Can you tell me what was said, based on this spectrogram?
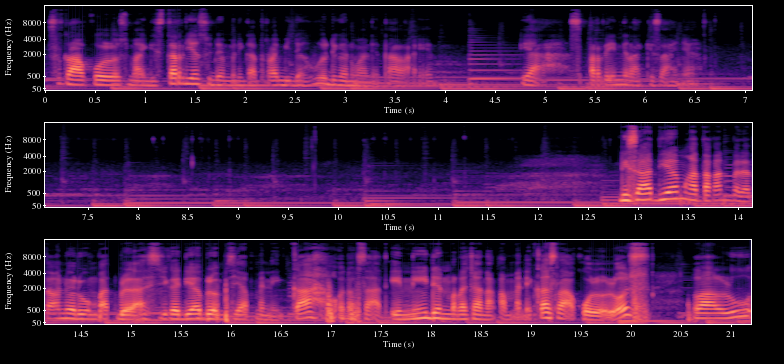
setelah aku lulus magister dia sudah menikah terlebih dahulu dengan wanita lain. Ya, seperti inilah kisahnya. Di saat dia mengatakan pada tahun 2014 jika dia belum siap menikah untuk saat ini dan merencanakan menikah setelah aku lulus, lalu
